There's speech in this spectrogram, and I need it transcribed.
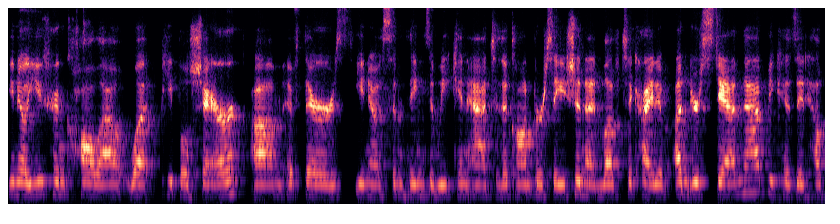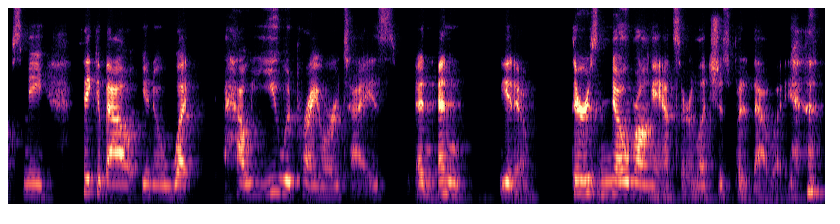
you know, you can call out what people share. Um, if there's, you know, some things that we can add to the conversation, I'd love to kind of understand that because it helps me think about, you know, what, how you would prioritize and, and, you know, there is no wrong answer. Let's just put it that way.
